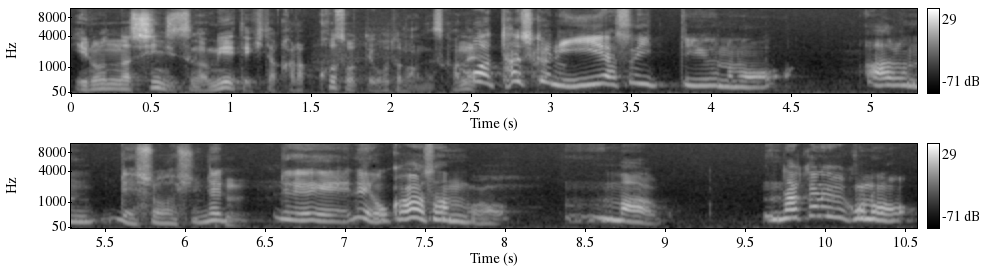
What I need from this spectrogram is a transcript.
いろんな真実が見えてきたからこそっていうことなんですかね。まあ確かに言いやすいっていうのもあるんでしょうしね、でねお母さんもまあなかなかこの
